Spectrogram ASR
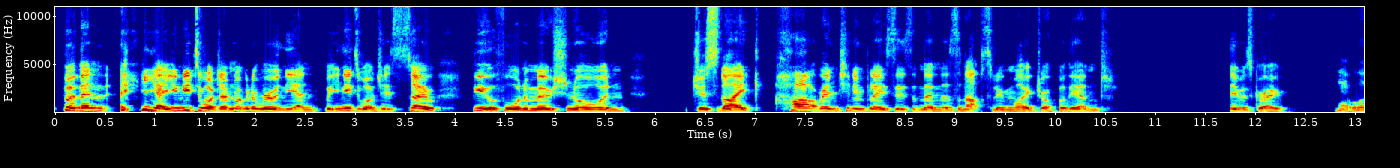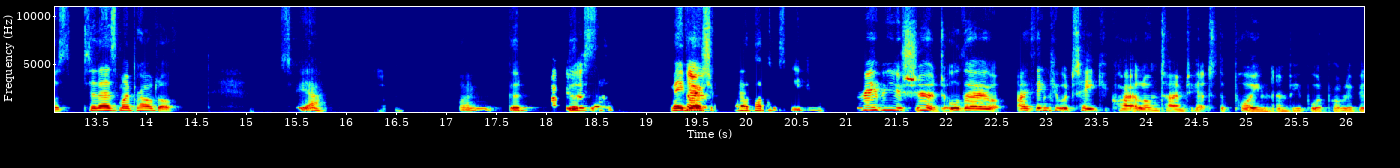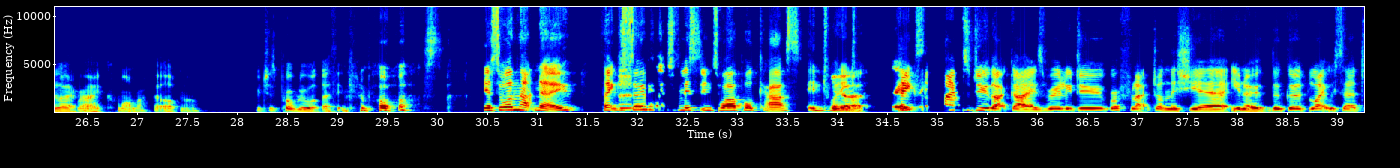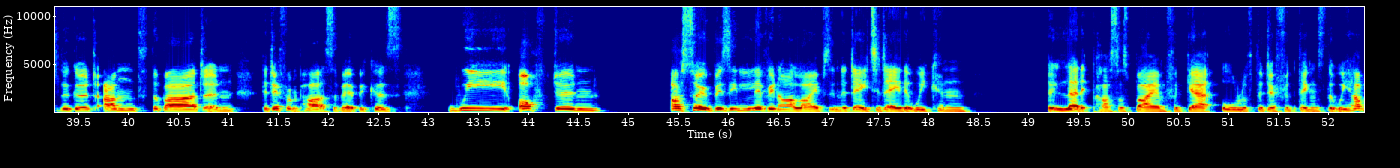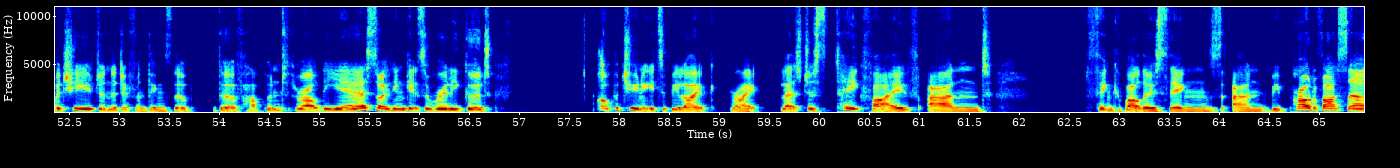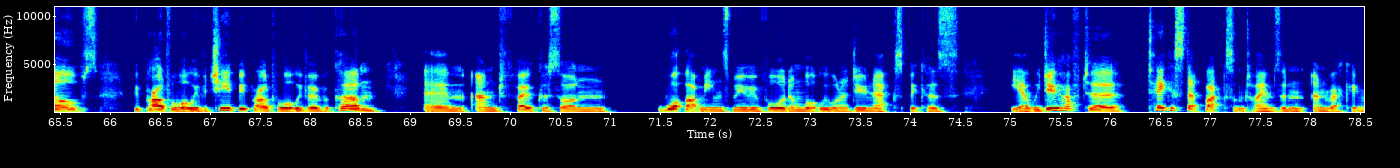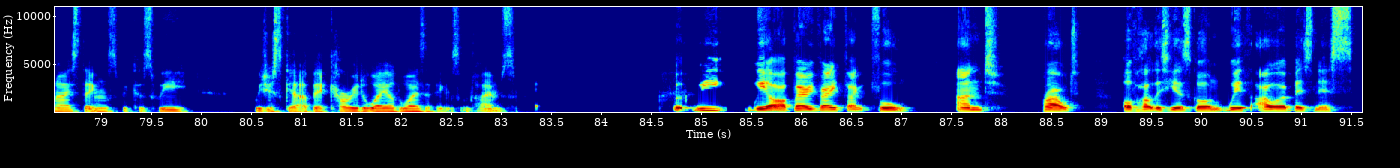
But then, yeah, you need to watch. I'm not going to ruin the end, but you need to watch. It's so beautiful and emotional and just like heart wrenching in places. And then there's an absolute mic drop at the end. It was great. Yeah, it was. So there's my proud of. So yeah, good. Good. Maybe I should become a public speaker. Maybe you should, although I think it would take you quite a long time to get to the point, and people would probably be like, right, come on, wrap it up now, which is probably what they're thinking about us. Yeah, so on that note, thank you so much for listening to our podcast in Yeah. Take some time to do that, guys. Really do reflect on this year, you know, the good, like we said, the good and the bad and the different parts of it, because we often are so busy living our lives in the day to day that we can let it pass us by and forget all of the different things that we have achieved and the different things that have, that have happened throughout the year. So I think it's a really good opportunity to be like, right, let's just take five and think about those things and be proud of ourselves, be proud for what we've achieved, be proud for what we've overcome, um, and focus on what that means moving forward and what we want to do next because yeah we do have to take a step back sometimes and and recognize things because we we just get a bit carried away otherwise I think sometimes. But we we are very very thankful and proud of how this year's gone with our business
